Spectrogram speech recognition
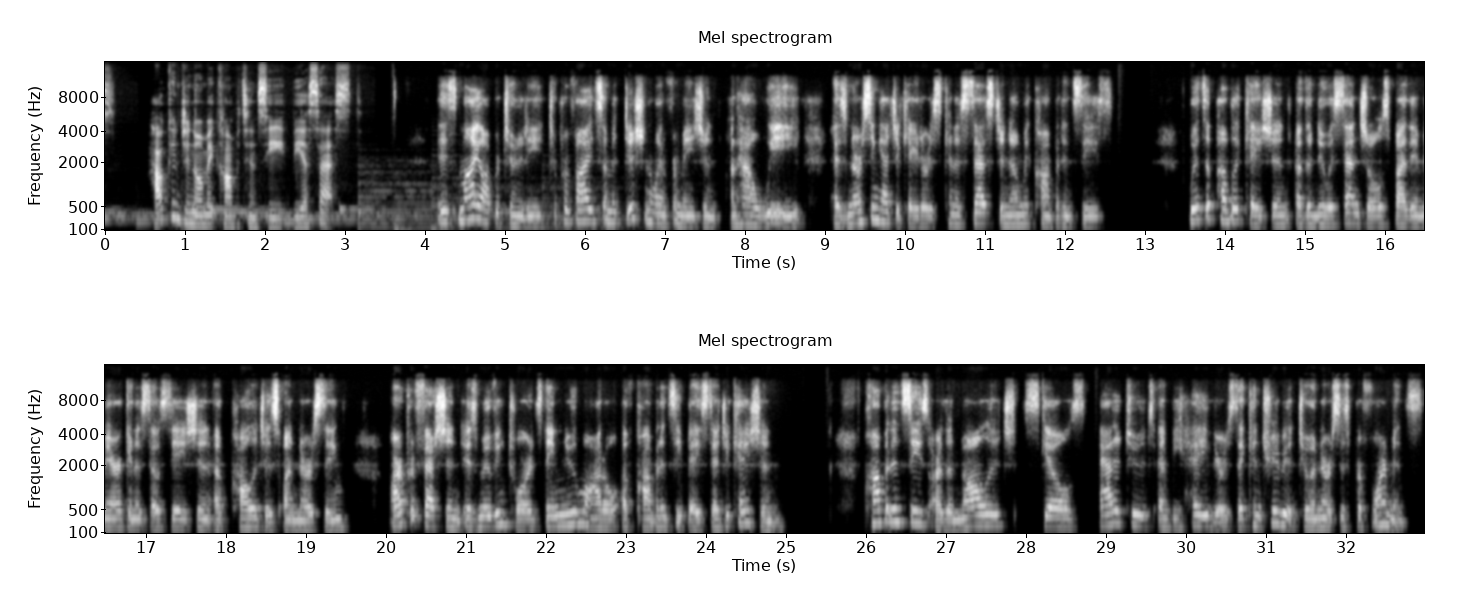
How can genomic competency be assessed? It is my opportunity to provide some additional information on how we, as nursing educators, can assess genomic competencies. With the publication of the new Essentials by the American Association of Colleges on Nursing, our profession is moving towards a new model of competency based education. Competencies are the knowledge, skills, attitudes, and behaviors that contribute to a nurse's performance.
